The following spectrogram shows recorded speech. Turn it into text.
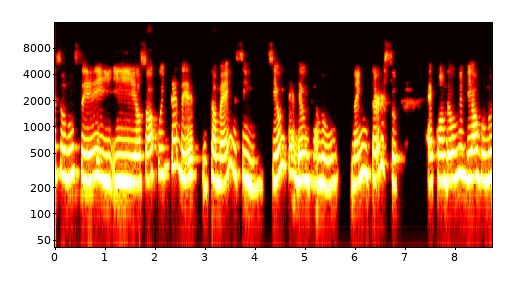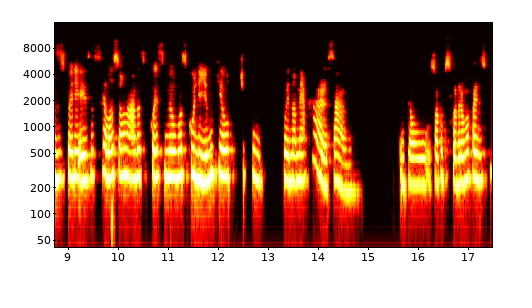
isso? Eu não sei. E, e, eu só fui entender. E também, assim, se eu entender, eu entendo nem um terço, é quando eu vivi algumas experiências relacionadas com esse meu masculino que eu, tipo, foi na minha cara, sabe? Então, só que o psicodrama faz isso com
